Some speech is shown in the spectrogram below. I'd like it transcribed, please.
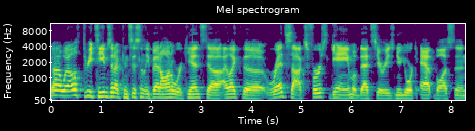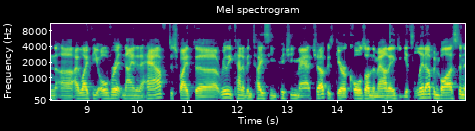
Uh, well, three teams that I've consistently bet on or against. Uh, I like the Red Sox first game of that series, New York at Boston. Uh, I like the over at nine and a half, despite the really kind of enticing pitching matchup. As Gerrit Cole's on the mound, I think he gets lit up in Boston.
